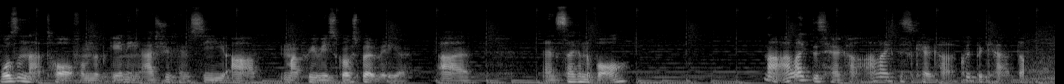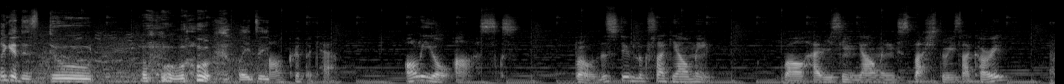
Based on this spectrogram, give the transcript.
wasn't that tall from the beginning, as you can see uh, in my previous growth spurt video. Uh, and second of all, nah, I like this haircut. I like this haircut. Quit the cap. Look at this dude. Wait till I'll quit the cap. Olio asks, Bro, this dude looks like Yao Ming. Well, have you seen Yao Ming splash threes like Curry? Oh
